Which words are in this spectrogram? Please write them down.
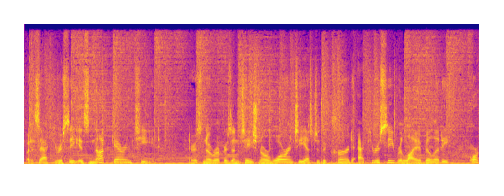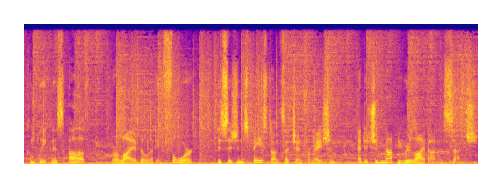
but its accuracy is not guaranteed. There is no representation or warranty as to the current accuracy, reliability, or completeness of, or liability for, decisions based on such information, and it should not be relied on as such.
